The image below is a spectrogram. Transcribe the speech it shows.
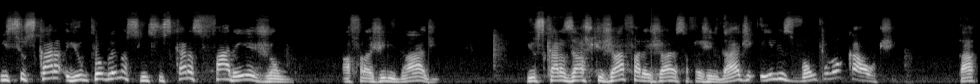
E se os caras. E o problema é assim, se os caras farejam a fragilidade, e os caras acham que já farejaram essa fragilidade, eles vão pro nocaute. Tá?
